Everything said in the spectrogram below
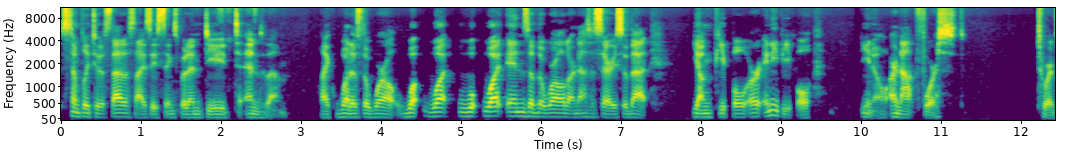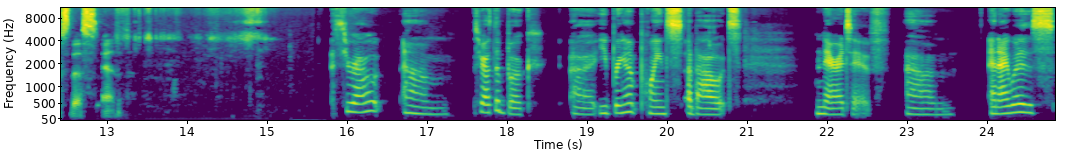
simply to aestheticize these things, but indeed to end them. Like, what is the world? What what what ends of the world are necessary so that young people or any people, you know, are not forced towards this end. Throughout um, throughout the book, uh, you bring up points about narrative, um, and I was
